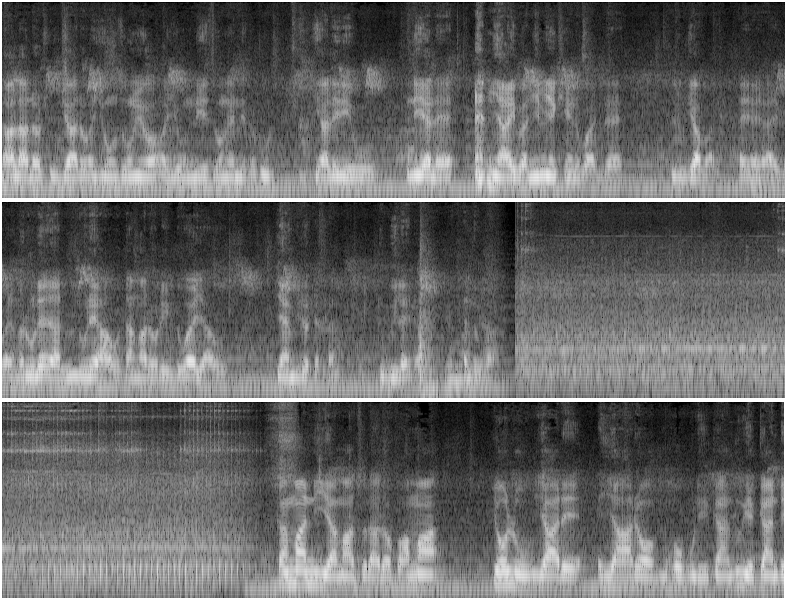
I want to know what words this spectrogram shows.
လာလာတော့လှူကြတော့အယုံဆုံးရောအယုံနေဆုံးလည်းနေအခုဒီဟာလေးတွေဟိုအနည်းကလည်းအများကြီးပါမြင့်မြင့်ခင်တို့ပါလည်းလှူကြပါလေအဲအဲအဲငါတို့လည်းအဲ့ဒါလှူတဲ့ဟာကိုတန်ဃာတော်တွေလိုအပ်ကြကိုပြန်ပြီးတော့တစ်ခါလှူပေးလိုက်တာအဲ့လိုပါကမ္မနိယာမဆိုတာတော့ဘာမှပြောလို့ရတဲ့အရာတော့မဟုတ်ဘူးလေကံသူ့ရဲ့ကံတ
